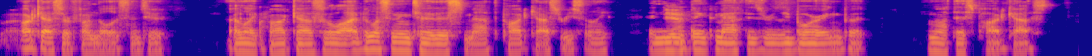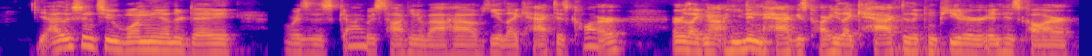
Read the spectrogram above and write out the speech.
But, Podcasts are fun to listen to. I like podcasts a lot. I've been listening to this math podcast recently, and you Yeah. would think math is really boring, but not this podcast. Yeah, I listened to one the other day where this guy was talking about how he like hacked his car or like not he didn't hack his car, he like hacked the computer in his car.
